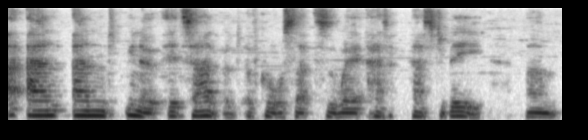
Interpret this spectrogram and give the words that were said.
And, and you know, it's sad, but of course, that's the way it has, has to be. Um,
